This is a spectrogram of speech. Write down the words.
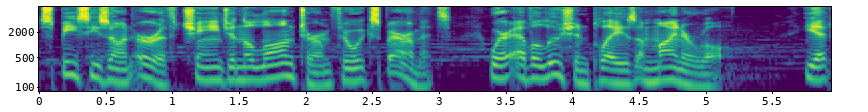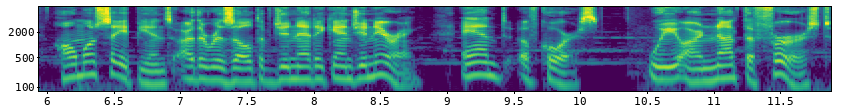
Species on Earth change in the long term through experiments, where evolution plays a minor role. Yet Homo sapiens are the result of genetic engineering, and, of course, we are not the first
